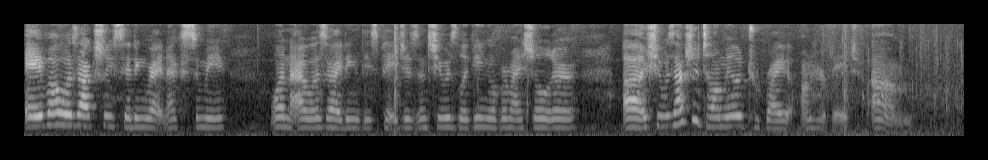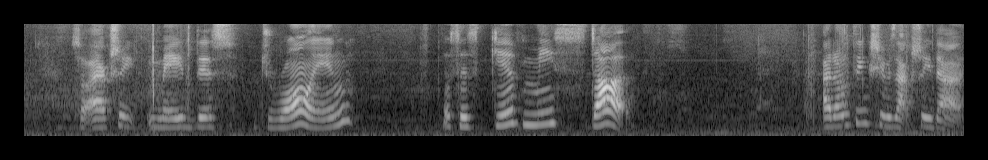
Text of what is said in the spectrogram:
Ava was actually sitting right next to me when I was writing these pages, and she was looking over my shoulder. Uh, she was actually telling me what to write on her page. Um, so I actually made this drawing that says, Give me stuff. I don't think she was actually that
